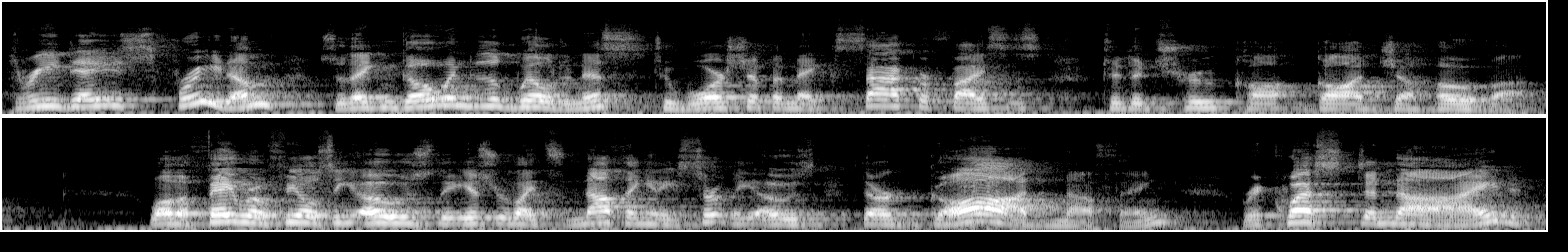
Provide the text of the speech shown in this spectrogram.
three days' freedom so they can go into the wilderness to worship and make sacrifices to the true God Jehovah. Well, the Pharaoh feels he owes the Israelites nothing, and he certainly owes their God nothing. Request denied.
